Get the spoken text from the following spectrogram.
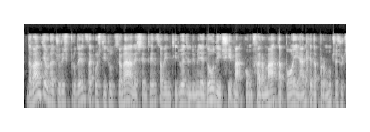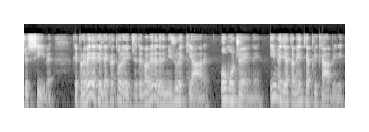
davanti a una giurisprudenza costituzionale, sentenza 22 del 2012, ma confermata poi anche da pronunce successive, che prevede che il decreto legge deve avere delle misure chiare, omogenee, immediatamente applicabili,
